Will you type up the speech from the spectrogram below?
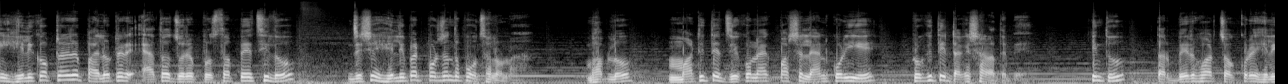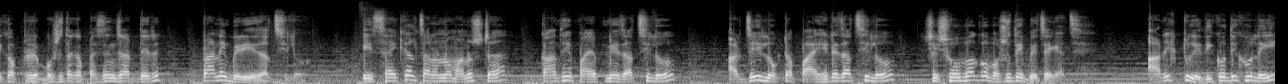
এই হেলিকপ্টারের পাইলটের এত জোরে প্রস্তাব পেয়েছিল যে সে হেলিপ্যাড পর্যন্ত পৌঁছালো না। ভাবলো, মাটিতে যে কোনো এক পাশে ল্যান্ড করিয়ে প্রকৃতির ডাকে সাড়া দেবে। কিন্তু তার বের হওয়ার চক্করে হেলিকপ্টারে বসে থাকা প্যাসেঞ্জারদের প্রাণে বেরিয়ে যাচ্ছিল। এই সাইকেল চালানো মানুষটা কাঁধে পাইপ নিয়ে যাচ্ছিল আর যেই লোকটা পায়ে হেঁটে যাচ্ছিল, সে সৌভাগ্যবশতই বেঁচে গেছে। আর একটু এদিক ওদিক হলেই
